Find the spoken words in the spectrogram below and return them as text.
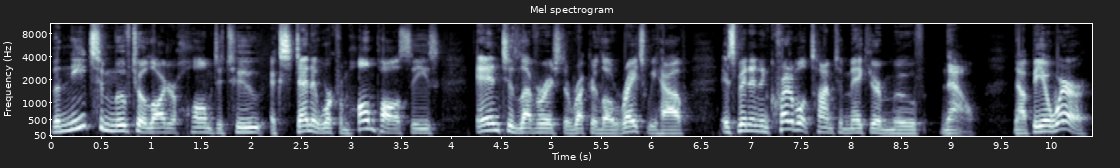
The need to move to a larger home due to extended work from home policies and to leverage the record low rates we have, it's been an incredible time to make your move now. Now, be aware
